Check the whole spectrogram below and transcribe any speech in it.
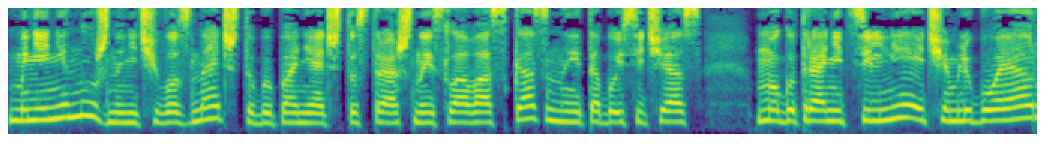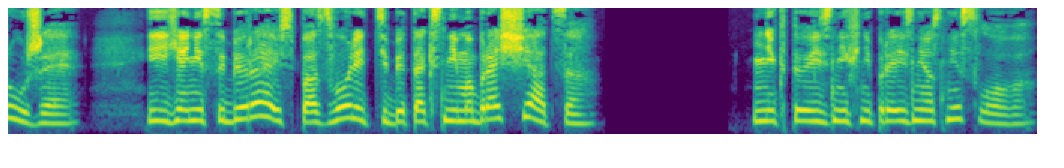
«Мне не нужно ничего знать, чтобы понять, что страшные слова, сказанные тобой сейчас, могут ранить сильнее, чем любое оружие, и я не собираюсь позволить тебе так с ним обращаться». Никто из них не произнес ни слова.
